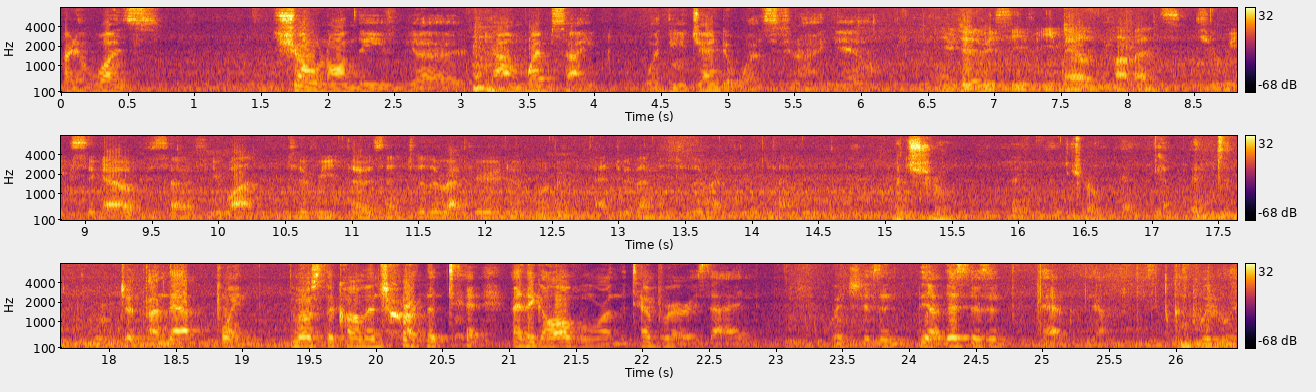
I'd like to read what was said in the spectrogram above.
but it was shown on the uh, town website what the agenda was tonight, yeah. You did receive emailed comments two weeks ago, so if you want to read those into the record or enter them into the record, then That's true. True. Ju- On that point, most of the comments were on the, te- I think all of them were on the temporary side, which isn't, you know, this isn't, have, you know, completely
